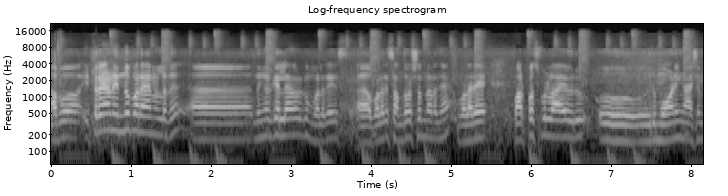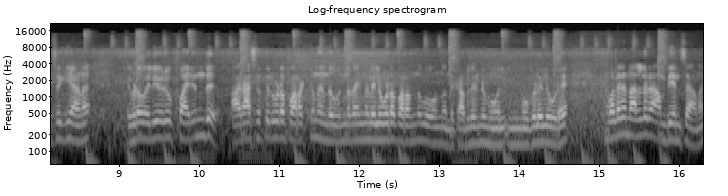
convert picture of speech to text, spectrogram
അപ്പോൾ ഇത്രയാണ് ഇന്ന് പറയാനുള്ളത്. നിങ്ങൾക്ക് എല്ലാവർക്കും വളരെ വളരെ സന്തോഷം നിറഞ്ഞ വളരെ പർപ്പസ്ഫുള്ളായ ഒരു ഒരു മോർണിംഗ് ആശംസിക്കുകയാണ്. ഇവിടെ വലിയൊരു പരുന്ത് ആകാശത്തിലൂടെ പറക്കുന്നുണ്ട് ഉന്നതങ്ങളിലൂടെ പറന്നു പോകുന്നുണ്ട് കടലിന്റെ മുകളിലൂടെ. വളരെ നല്ലൊരു ആംബിയൻസ് ആണ്.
